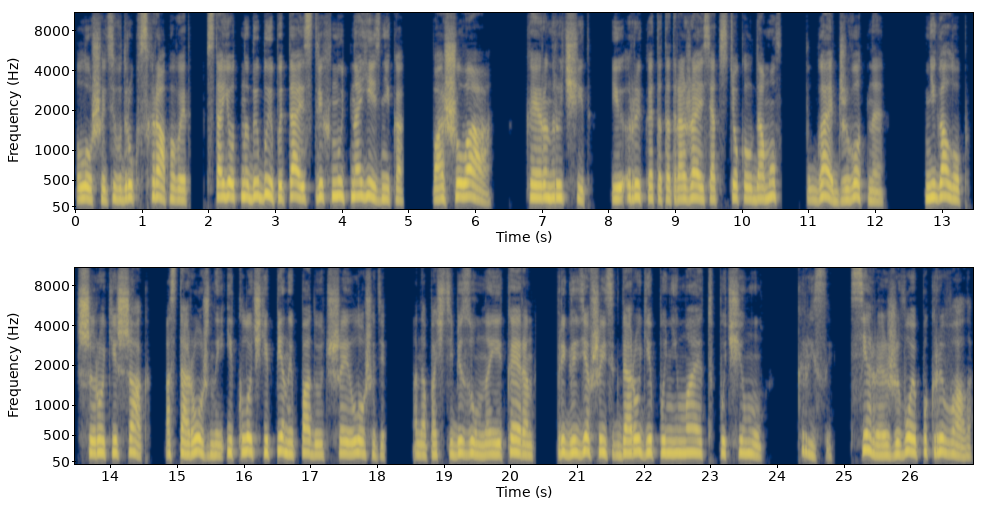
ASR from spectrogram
Лошадь вдруг всхрапывает, встает на дыбы, пытаясь стряхнуть наездника. «Пошла!» Кейрон рычит и рык этот, отражаясь от стекол домов, пугает животное. Не галоп, широкий шаг, осторожный, и клочья пены падают с шеи лошади. Она почти безумна, и Кэрон, приглядевшись к дороге, понимает, почему. Крысы. Серое живое покрывало.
